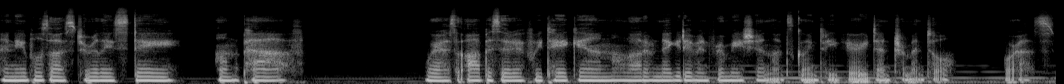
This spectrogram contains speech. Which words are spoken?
enables us to really stay on the path Whereas the opposite, if we take in a lot of negative information, that's going to be very detrimental for us.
